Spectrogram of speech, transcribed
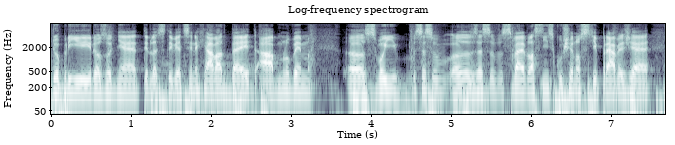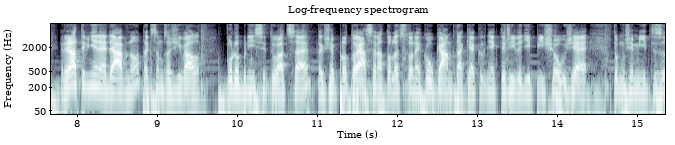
dobrý rozhodně tyhle ty věci nechávat být a mluvím uh, svojí, se, uh, ze své vlastní zkušenosti právě, že relativně nedávno, tak jsem zažíval podobné situace, takže proto já se na tohle to nekoukám tak, jak někteří lidi píšou, že to může mít z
